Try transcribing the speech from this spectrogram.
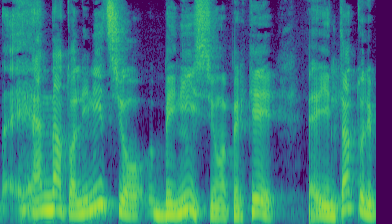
è andato all'inizio benissimo perché eh, intanto le,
